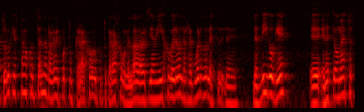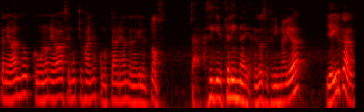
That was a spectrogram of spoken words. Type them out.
todo lo que estamos contando, en realidad me importa un carajo, me importa un carajo porque el lado de la partida de mi hijo, pero les recuerdo, les, les, digo que eh, en este momento está nevando como no nevaba hace muchos años, como estaba nevando en aquel entonces. así que feliz Navidad. Entonces, feliz Navidad. Y ahí, claro,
